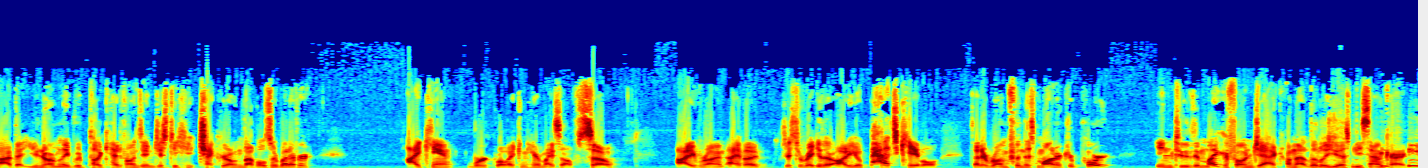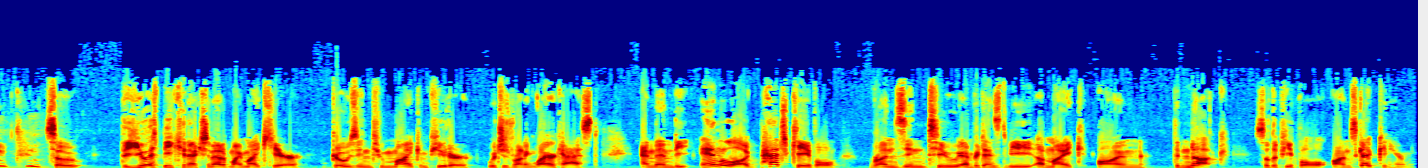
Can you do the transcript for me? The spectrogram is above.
uh, that you normally would plug headphones in just to he- check your own levels or whatever. I can't work while I can hear myself, so I run. I have a just a regular audio patch cable that I run from this monitor port into the microphone jack on that little USB sound card. So the USB connection out of my mic here goes into my computer, which is running Wirecast, and then the analog patch cable runs into and pretends to be a mic on the NUC, so the people on Skype can hear me.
